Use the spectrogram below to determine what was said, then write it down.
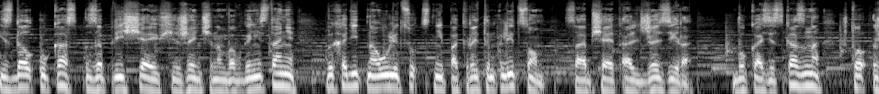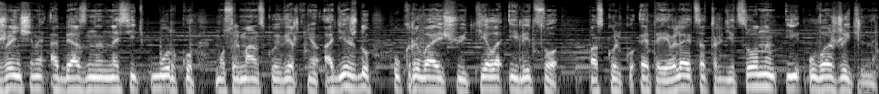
издал указ, запрещающий женщинам в Афганистане выходить на улицу с непокрытым лицом, сообщает Аль-Джазира – в указе сказано, что женщины обязаны носить бурку, мусульманскую верхнюю одежду, укрывающую тело и лицо, поскольку это является традиционным и уважительным.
